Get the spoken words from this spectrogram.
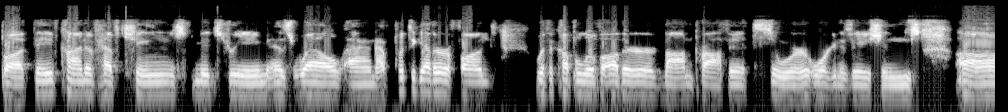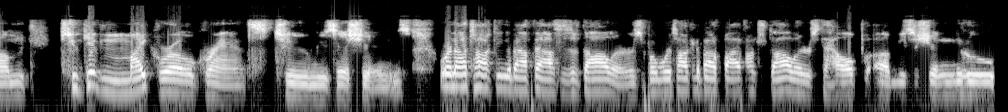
but they've kind of have changed midstream as well and have put together a fund with a couple of other nonprofits or organizations um, to give micro grants to musicians. We're not talking about thousands of dollars, but we're talking about $500 to help a musician who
